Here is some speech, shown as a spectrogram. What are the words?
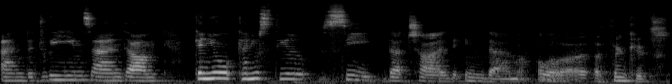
and the dreams and um, can you can you still see that child in them or Well, I, I think it's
